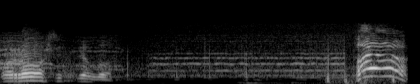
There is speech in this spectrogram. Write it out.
Хороше село. Feuer!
